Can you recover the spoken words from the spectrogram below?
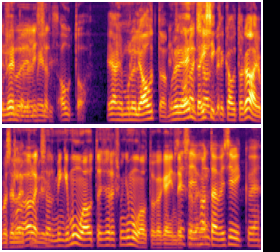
mulle endale meeldis. auto? jah, ja mul oli auto, mul et oli enda isiklik auto ka juba sel hetkel. oleks olnud mingi muu auto, siis oleks mingi muu autoga käinud, eks ole. see Honda või Civic või?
